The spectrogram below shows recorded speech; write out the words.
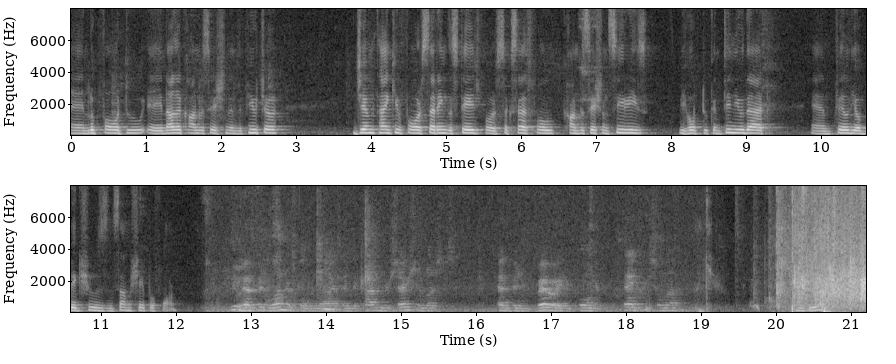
and look forward to another conversation in the future. Jim, thank you for setting the stage for a successful conversation series. We hope to continue that and fill your big shoes in some shape or form. You have been wonderful tonight, and the conversation must have been very informative. Thank you so much. Thank you.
